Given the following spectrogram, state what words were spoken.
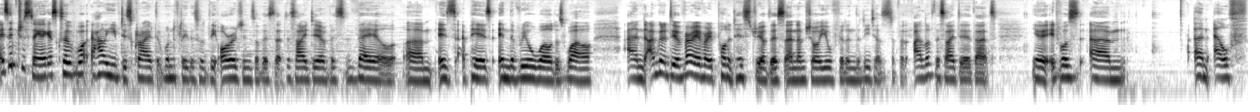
It's interesting, I guess, So what how you've described it wonderfully. The sort of the origins of this that this idea of this veil um, is appears in the real world as well. And I'm going to do a very very potted history of this, and I'm sure you'll fill in the details and stuff. But I love this idea that you know it was um, an elf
